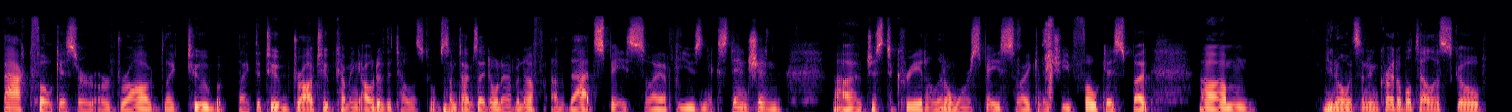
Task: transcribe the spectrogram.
back focus or, or draw like tube like the tube draw tube coming out of the telescope sometimes i don't have enough of that space so i have to use an extension uh, just to create a little more space so i can achieve focus but um, you know, it's an incredible telescope.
